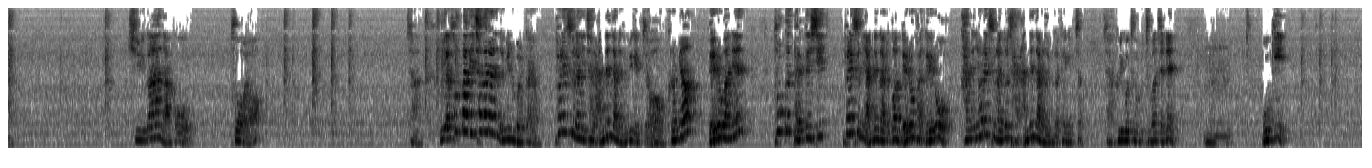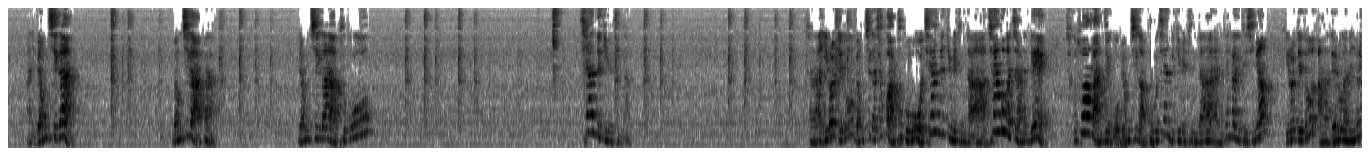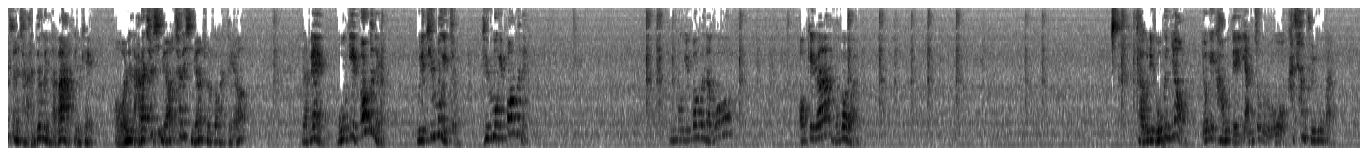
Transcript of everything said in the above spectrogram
쥐가 나고 부어요. 자, 우리가 손발이 차다라는 의미는 뭘까요? 혈액순환이 잘 안 된다는 의미겠죠. 그러면 뇌로 가는 통끝 밟듯이 혈액순환이 안 된다는 건 뇌로, 가, 뇌로 가는 혈액순환도 잘 안 된다는 의미가 되겠죠. 자, 그리고 두, 두 번째는, 음, 목이, 아니, 명치가, 명치가 아파요. 명치가 아프고, 체한 느낌이 든다. 자, 이럴 때도 명치가 자꾸 아프고 체한 느낌이 든다. 체한 것 같지 않은데 자꾸 소화가 안 되고 명치가 아프고 체한 느낌이 든다라는 생각이 드시면 이럴 때도 아 뇌로 가는 혈액순환이 잘 안 되고 있나 봐. 이렇게 어, 얼른 알아차시면 차리시면 좋을 것 같아요. 그 다음에 목이 뻐근해요. 우리 뒷목 있죠. 뒷목이 뻐근해. 뒷목이 뻐근하고 어깨가 무거워요. 자, 우리 목은요, 여기 가운데 양쪽으로 가장 붉은 관,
